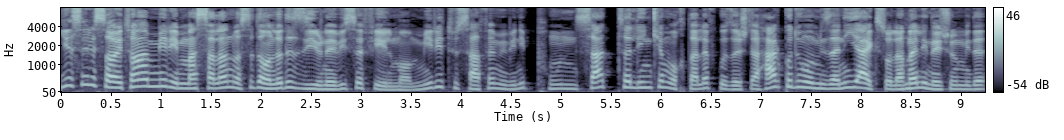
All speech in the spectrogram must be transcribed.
یه سری سایت ها هم میریم. مثلا واسه دانلود زیرنویس فیلم ها میری تو صفحه می‌بینی 500 تا لینک مختلف گذاشته. هر کدوم رو می‌زنی یه عکس العملی نشون میده.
